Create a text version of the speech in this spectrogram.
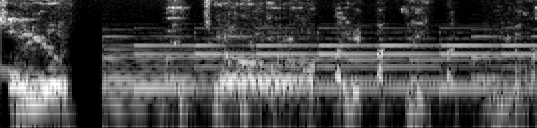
So, yun medyo palipat-lipat yung yung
